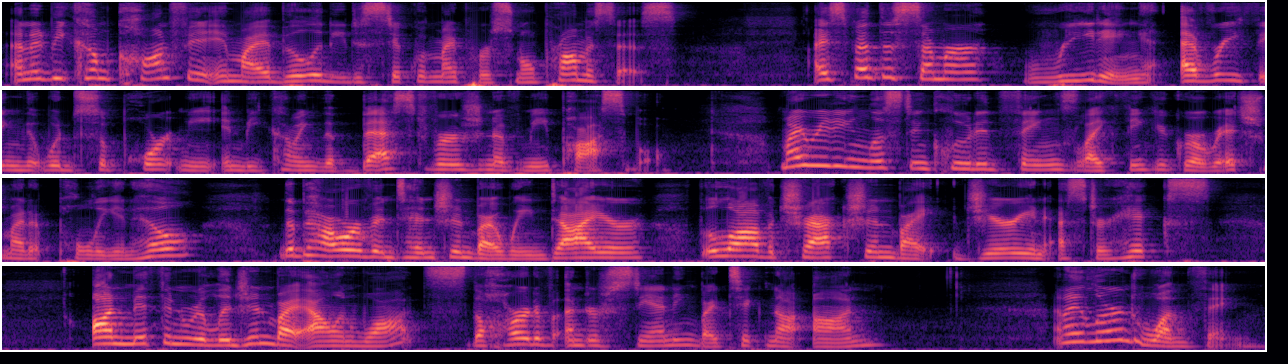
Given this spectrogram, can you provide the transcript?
and I'd become confident in my ability to stick with my personal promises. I spent the summer reading everything that would support me in becoming the best version of me possible. My reading list included things like Think and Grow Rich by Napoleon Hill, The Power of Intention by Wayne Dyer, The Law of Attraction by Jerry and Esther Hicks, On Myth and Religion by Alan Watts, The Heart of Understanding by Thich Nhat Hanh, and I learned one thing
